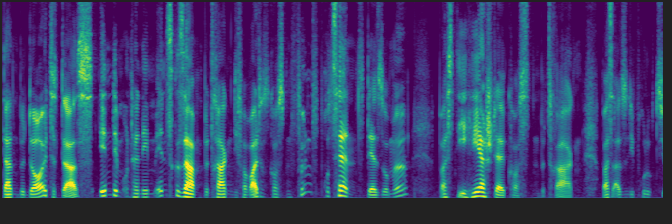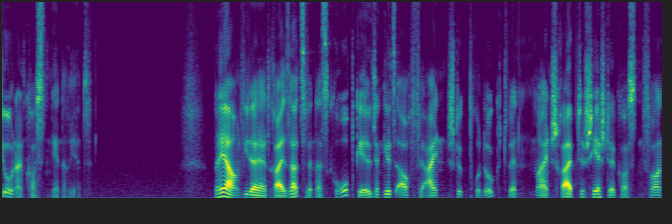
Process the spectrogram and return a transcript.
Dann bedeutet das, in dem Unternehmen insgesamt betragen die Verwaltungskosten 5% der Summe, was die Herstellkosten betragen, was also die Produktion an Kosten generiert. Naja, und wieder der Dreisatz, wenn das grob gilt, dann gilt es auch für ein Stück Produkt. Wenn mein Schreibtisch Herstellkosten von,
